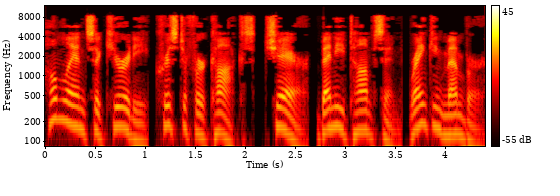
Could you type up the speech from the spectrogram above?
Homeland Security Christopher Cox, Chair, Benny Thompson, Ranking Member.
